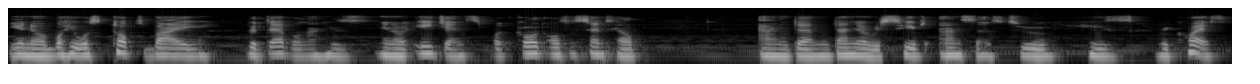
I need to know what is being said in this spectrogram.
You know, but he was stopped by the devil and his, you know, agents. But God also sent help, and um, Daniel received answers to his request.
